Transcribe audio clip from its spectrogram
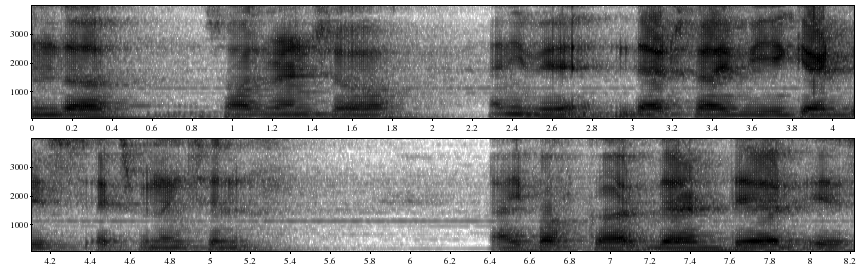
in the solvent so anyway? That's why we get this exponential type of curve that there is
